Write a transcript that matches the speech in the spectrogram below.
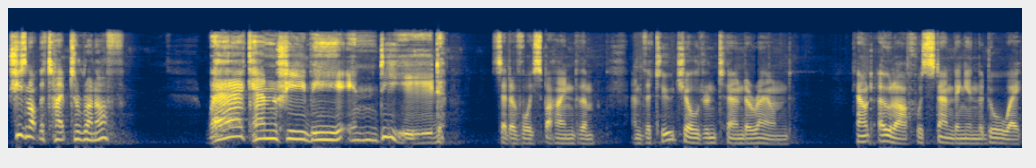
She's not the type to run off. Where can she be indeed? said a voice behind them, and the two children turned around. Count Olaf was standing in the doorway,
